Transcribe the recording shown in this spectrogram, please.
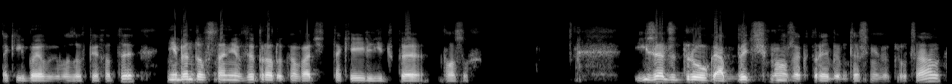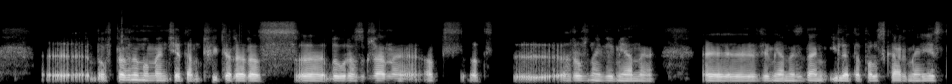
takich bojowych wozów piechoty, nie będą w stanie wyprodukować takiej liczby wozów. I rzecz druga, być może, której bym też nie wykluczał, e, bo w pewnym momencie tam Twitter roz, e, był rozgrzany od, od e, różnej wymiany, wymiany zdań, ile to polska armia jest,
